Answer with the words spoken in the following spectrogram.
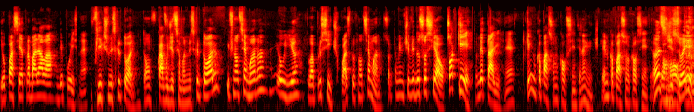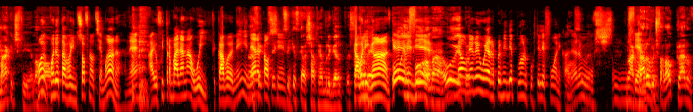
E eu passei a trabalhar lá depois, né? Fixo no escritório. Então ficava o dia de semana no escritório e final de semana eu ia lá pro sítio, quase pro final de semana. Só que também não tinha vida social. Só que, um detalhe, né? Quem nunca passou no call center, né, gente? Quem nunca passou no call center? Antes Normal, disso aí, filho, é quando, quando eu tava indo só final de semana, né? aí eu fui trabalhar na Oi. Ficava, nem, nem Ah, era você- call center. Você que esse cara chato ficava ligando pro Ficava né? ligando, quer Oi, vender. informa, oi, não, pra- não era, não era pra vender plano por telefone, cara. Nossa, era um, um inferno Claro, eu vou te falar, o Claro,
